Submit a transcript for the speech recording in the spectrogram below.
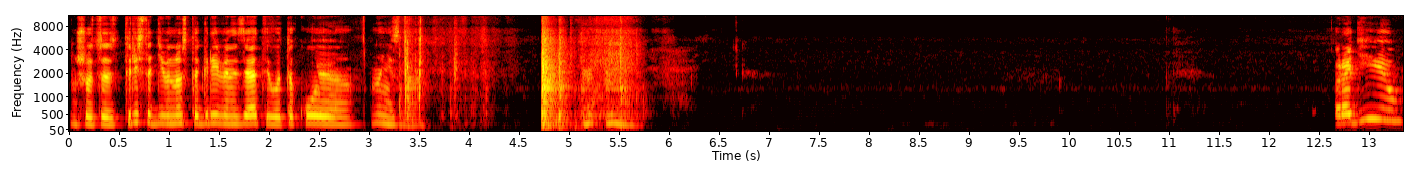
Ну що, це 390 гривень взяти вот такое, ну, не знаю. Радію.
